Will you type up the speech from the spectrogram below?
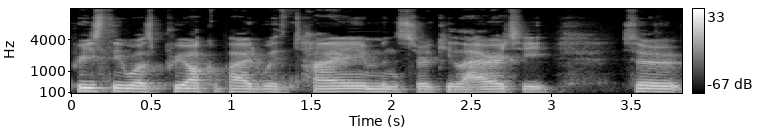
Priestley was preoccupied with time and circularity. So,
